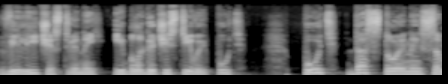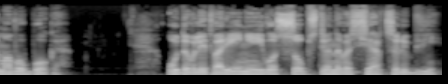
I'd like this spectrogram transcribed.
величественный и благочестивый путь, путь, достойный самого Бога? Удовлетворение его собственного сердца любви,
